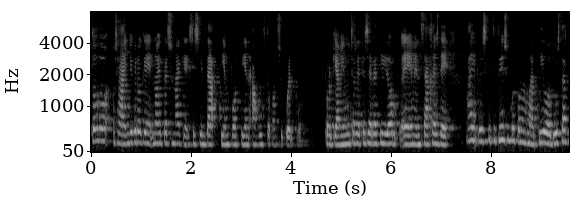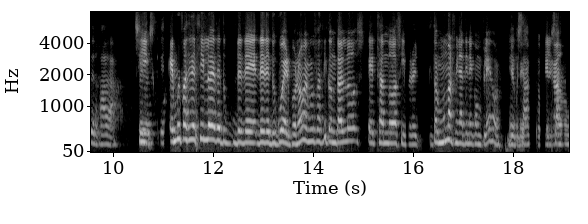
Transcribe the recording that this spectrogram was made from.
todo, o sea, yo creo que no hay persona que se sienta 100% a gusto con su cuerpo. Porque a mí muchas veces he recibido eh, mensajes de, ay, pero es que tú tienes un cuerpo normativo, tú estás delgada. Sí, es, que... es, muy fácil decirlo desde tu, desde, desde tu, cuerpo, ¿no? Es muy fácil contarlo estando así, pero todo el mundo al final tiene complejos. Exacto, exacto.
